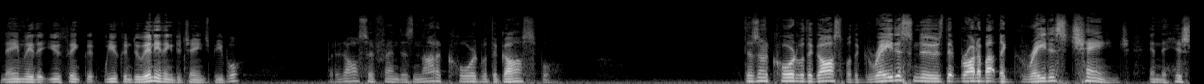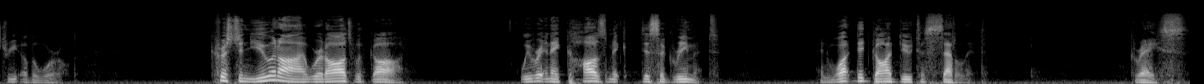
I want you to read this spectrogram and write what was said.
namely that you think that you can do anything to change people, but it also, friend, does not accord with the gospel. It doesn't accord with the gospel, the greatest news that brought about the greatest change in the history of the world. Christian, you and I were at odds with God. We were in a cosmic disagreement. And what did God do to settle it? Grace.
